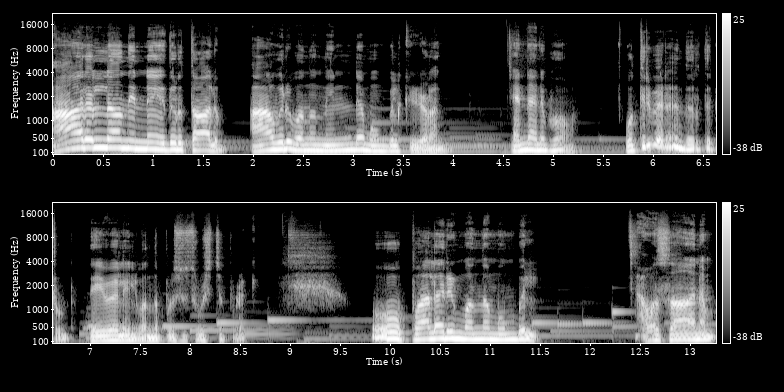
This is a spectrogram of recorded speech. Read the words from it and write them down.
ആരെല്ലാം നിന്നെ എതിർത്താലും അവർ വന്ന് നിന്റെ മുമ്പിൽ കീഴടങ്ങും. എന്റെ അനുഭവമാണ്. ഒത്തിരി പേരെ തീർത്തിട്ടുണ്ട് ദൈവവേലയിൽ വന്നപ്പോൾ ശുശ്രൂഷിച്ചപ്പോഴൊക്കെ. ഓ പലരും വന്ന മുമ്പിൽ അവസാനം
